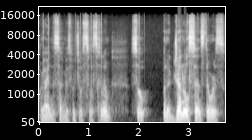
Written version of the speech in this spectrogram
right, and the second base which was Silas so in a general sense, there was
